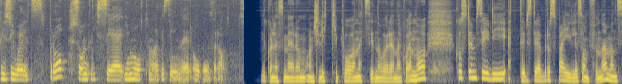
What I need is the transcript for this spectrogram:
visuelt språk som vi ser i motemagasiner og overalt. Du kan lese mer om Angelique på nettsidene våre nrk.no. Kostym sier de etterstreber å speile samfunnet, mens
